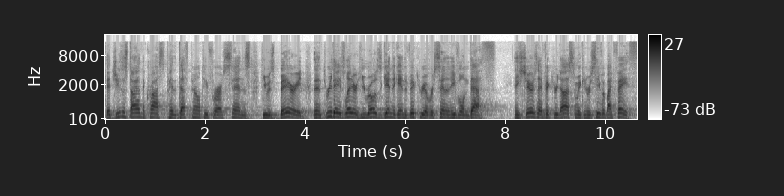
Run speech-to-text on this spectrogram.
that Jesus died on the cross to pay the death penalty for our sins? He was buried, and then three days later, he rose again to gain the victory over sin and evil and death. And he shares that victory to us, and we can receive it by faith.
